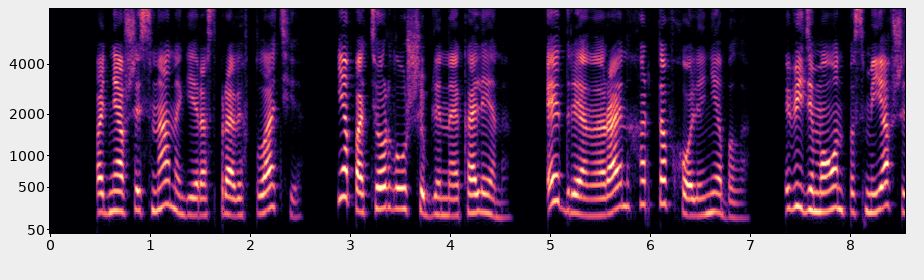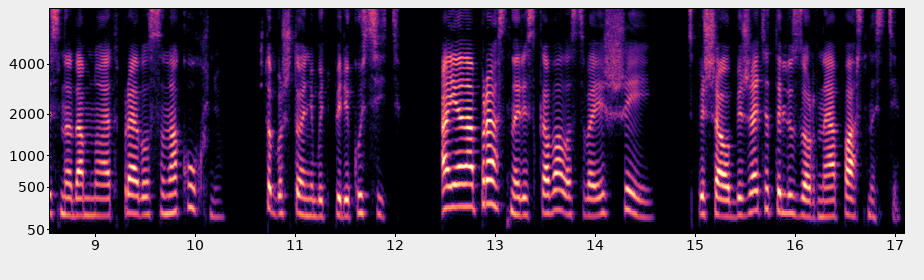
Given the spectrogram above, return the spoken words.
Поднявшись на ноги и расправив платье, я потерла ушибленное колено. Эдриана Райнхарта в холле не было. Видимо, он, посмеявшись надо мной, отправился на кухню, чтобы что-нибудь перекусить. А я напрасно рисковала своей шеей, спеша убежать от иллюзорной опасности.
